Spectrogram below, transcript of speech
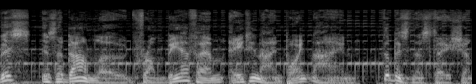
This is a download from BFM 89.9, the business station.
